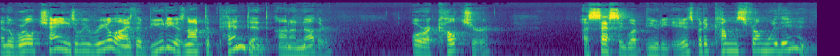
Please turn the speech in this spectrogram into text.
And the world changed, and we realized that beauty is not dependent on another or a culture assessing what beauty is, but it comes from within.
